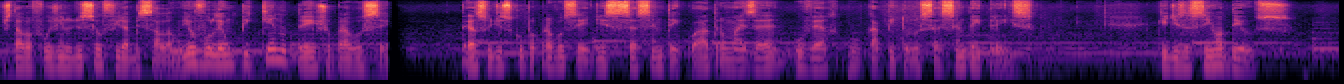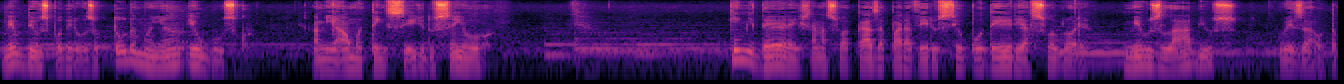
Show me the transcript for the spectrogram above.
estava fugindo de seu filho Absalão. E eu vou ler um pequeno trecho para você. Peço desculpa para você, disse 64, mas é o, ver, o capítulo 63, que diz assim: Ó oh Deus, meu Deus poderoso, toda manhã eu busco, a minha alma tem sede do Senhor. Quem me dera estar na sua casa para ver o seu poder e a sua glória. Meus lábios o exaltam,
